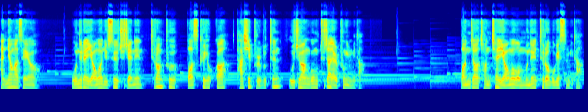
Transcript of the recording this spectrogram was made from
안녕하세요. 오늘의 영어 뉴스 주제는 트럼프, 머스크 효과, 다시 불붙은 우주항공 투자 열풍입니다. 먼저 전체 영어 원문을 들어보겠습니다.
